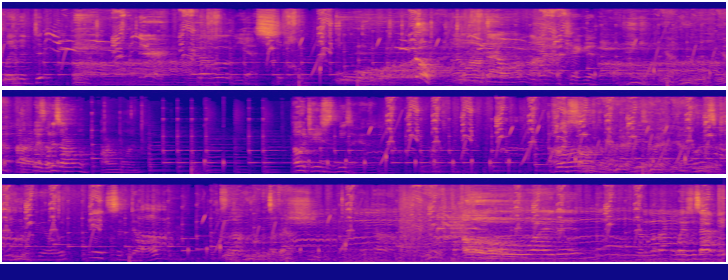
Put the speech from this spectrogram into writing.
play the. Di- Oh yes. No! I want that one. Yeah. Okay, good. Dang it. Alright. Wait, so what is R one? R1? Oh, it changes the music. I think. Hello. It's a dog. It's not. It's like a sheep. Uh, oh, I didn't. Gotta go back and Wait, was that me?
